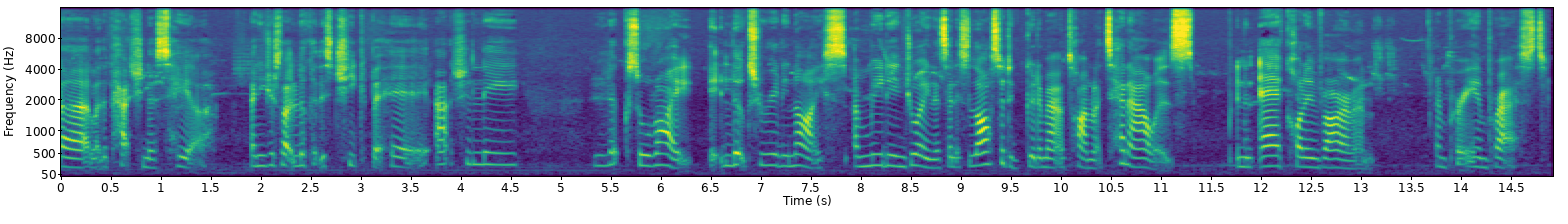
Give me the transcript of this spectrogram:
uh, like the patchiness here, and you just like look at this cheek bit here, it actually looks alright. It looks really nice. I'm really enjoying this, and it's lasted a good amount of time, like 10 hours in an aircon environment. I'm pretty impressed.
